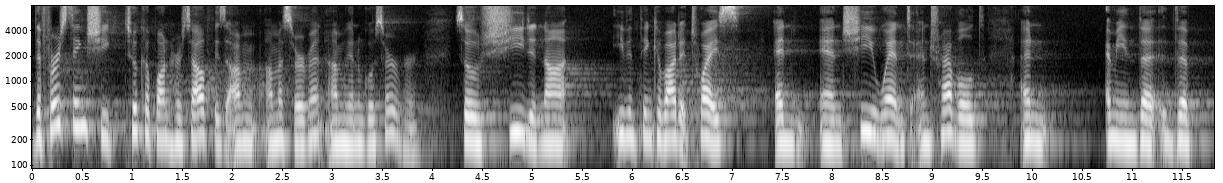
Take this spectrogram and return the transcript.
the first thing she took upon herself is, I'm, I'm a servant, I'm going to go serve her. So she did not even think about it twice, and, and she went and traveled. And I mean, the, the,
